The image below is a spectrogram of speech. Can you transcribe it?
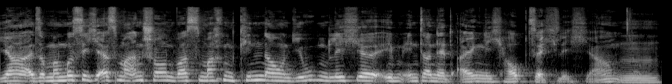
Ja, also man muss sich erstmal anschauen, was machen Kinder und Jugendliche im Internet eigentlich hauptsächlich, ja. Mhm.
